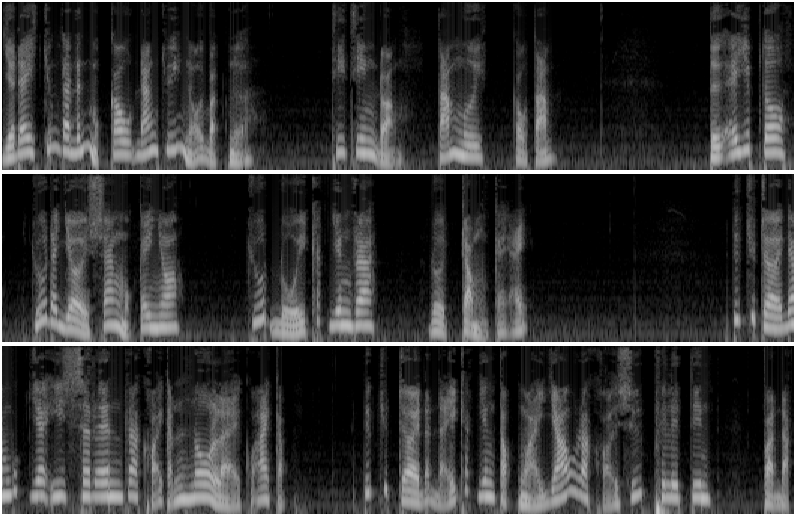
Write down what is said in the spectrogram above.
Giờ đây chúng ta đến một câu đáng chú ý nổi bật nữa. Thi Thiên đoạn 80 câu 8. Từ Egypto, Chúa đã dời sang một cây nho. Chúa đuổi các dân ra, rồi trồng cây ấy. Đức Chúa Trời đem quốc gia Israel ra khỏi cảnh nô lệ của Ai Cập. Đức Chúa Trời đã đẩy các dân tộc ngoại giáo ra khỏi xứ Philippines và đặt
